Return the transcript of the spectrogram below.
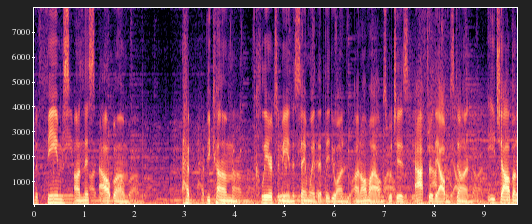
the themes on this album have become clear to me in the same way that they do on, on all my albums, which is after the album's done. Each album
